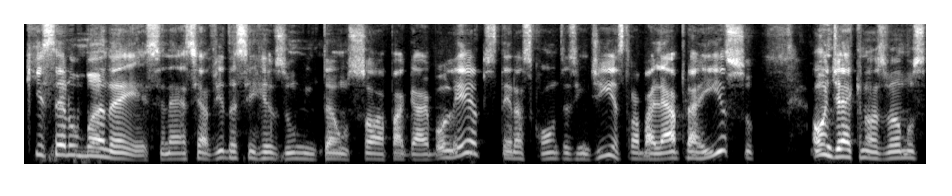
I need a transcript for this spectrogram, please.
que ser humano é esse, né? Se a vida se resume então só a pagar boletos, ter as contas em dias, trabalhar para isso, onde é que nós vamos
